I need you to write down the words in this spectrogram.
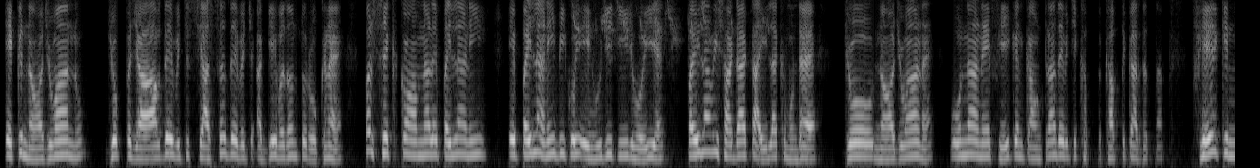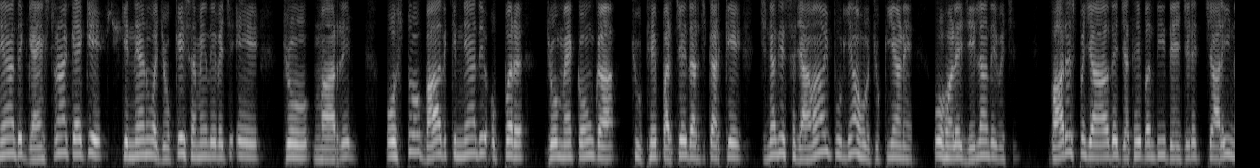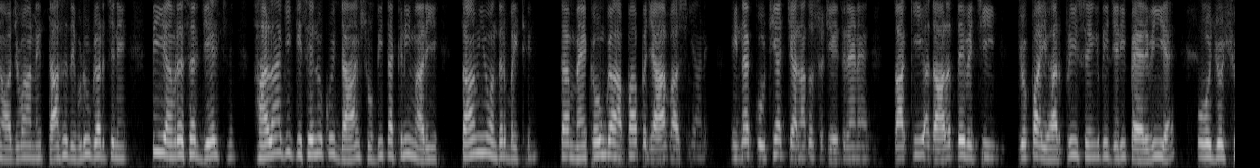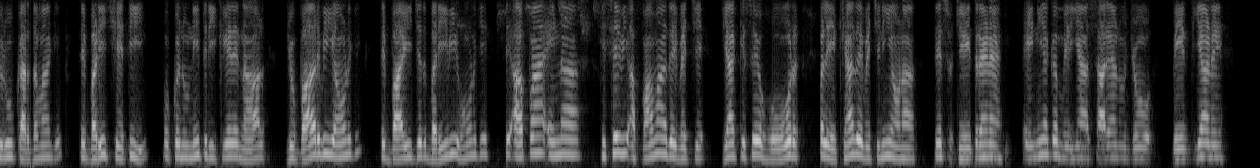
ਇੱਕ ਨੌਜਵਾਨ ਨੂੰ ਜੋ ਪੰਜਾਬ ਦੇ ਵਿੱਚ ਸਿਆਸਤ ਦੇ ਵਿੱਚ ਅੱਗੇ ਵਧਣ ਤੋਂ ਰੋਕਣਾ ਹੈ, ਪਰ ਸਿੱਖ ਕੌਮ ਨਾਲੇ ਪਹਿਲਾਂ ਨਹੀਂ ਇਹ ਪਹਿਲਾਂ ਨਹੀਂ ਵੀ ਕੋਈ ਇਹੋ ਜੀ ਚੀਜ਼ ਹੋਈ ਹੈ। ਪਹਿਲਾਂ ਵੀ ਸਾਡਾ 2.5 ਲੱਖ ਮੁੰਡਾ ਹੈ, ਜੋ ਨੌਜਵਾਨ ਹੈ, ਉਹਨਾਂ ਨੇ ਫੇਕ ਐਨਕਾਊਂਟਰਾਂ ਦੇ ਵਿੱਚ ਖਪ- ਖਪਤ ਕਰ ਦਿੱਤਾ। ਫੇਰ ਕਿੰਨਿਆਂ ਦੇ ਗੈਂਗਸਟਰਾਂ ਕਹਿ ਕੇ ਕਿੰਨਿਆਂ ਨੂੰ ਅਜੋਕੇ ਸਮੇਂ ਦੇ ਵਿੱਚ ਇਹ ਜੋ ਮਾਰ ਰਹੇ, ਉਸ ਤੋਂ ਬਾਅਦ ਕਿੰਨਿਆਂ ਦੇ ਉੱਪਰ ਜੋ ਮੈਂ ਕਹੂੰਗਾ ਝੂਠੇ ਪਰਚੇ ਦਰਜ ਕਰਕੇ, ਜਿਨ੍ਹਾਂ ਦੀਆਂ ਸਜ਼ਾਵਾਂ ਵੀ ਪੂਰੀਆਂ ਹੋ ਚੁੱਕੀਆਂ ਨੇ, ਉਹ ਹਲੇ ਜੇਲ੍ਹਾਂ ਦੇ ਵਿੱਚ। ਵਾਰਿਸ ਪੰਜਾਬ ਦੇ ਜਥੇਬੰਦੀ ਦੇ ਜਿਹੜੇ 40 ਨੌਜਵਾਨ ਨੇ 10 ਦਿਬੜੂਗੜ੍ਹ ਚ ਨੇ 30 ਅੰਮ੍ਰਿਤਸਰ ਜੇਲ੍ਹ ਚ ਹਾਲਾਂਕਿ ਕਿਸੇ ਨੂੰ ਕੋਈ ਡਾਂਗ ਛੋਟੀ ਤੱਕ ਨਹੀਂ ਮਾਰੀ, ਤਾਂ ਵੀ ਉਹ ਅੰਦਰ ਬੈਠੇ ਨੇ। ਤਾਂ ਮੈਂ ਕਹੂੰਗਾ, ਆਪਾਂ ਪੰਜਾਬ ਵਾਸੀਆਂ ਨੇ ਇਹਨਾਂ ਕੋਚੀਆਂ ਚਾਲਾਂ ਤੋਂ ਸੁਚੇਤ ਰਹਿਣਾ ਬਾਕੀ ਅਦਾਲਤ ਦੇ ਵਿੱਚ ਹੀ ਜੋ ਭਾਈ ਹਰਪ੍ਰੀਤ ਸਿੰਘ ਦੀ ਜਿਹੜੀ ਪੈਰਵੀ ਹੈ, ਉਹ ਜੋ ਸ਼ੁਰੂ ਕਰ ਦੇਵਾਂਗੇ ਤੇ ਬੜੀ ਛੇਤੀ ਉਹ ਕਾਨੂੰਨੀ ਤਰੀਕੇ ਦੇ ਨਾਲ ਜੋ ਬਾਹਰ ਵੀ ਆਉਣਗੇ ਤੇ ਬਾਈਜਤ ਬਰੀ ਵੀ ਹੋਣਗੇ ਤੇ ਆਪਾਂ ਇਹਨਾਂ ਕਿਸੇ ਵੀ ਅਫਵਾਹਾਂ ਦੇ ਵਿੱਚ ਜਾਂ ਕਿਸੇ ਹੋਰ ਭਲੇਖਿਆਂ ਦੇ ਵਿੱਚ ਨਹੀਂ ਆਉਣਾ ਤੇ ਸੁਚੇਤ ਰਹਿਣਾ ਇੰਨੀਆਂ ਕਿ ਮੇਰੀਆਂ ਸਾਰਿਆਂ ਨੂੰ ਜੋ ਬੇਨਤੀਆਂ ਨੇ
